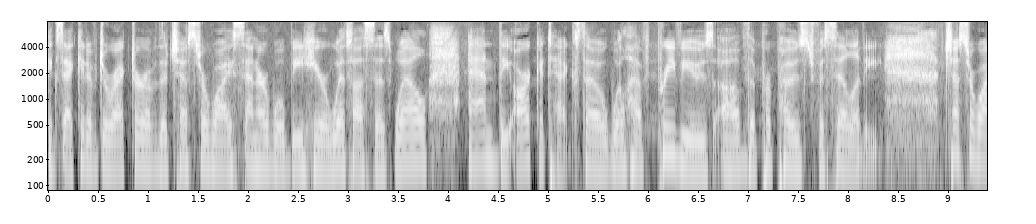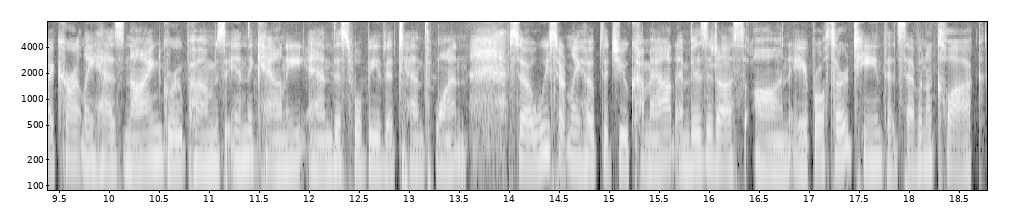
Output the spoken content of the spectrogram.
Executive Director of the Chesterwye Center, will be here with us as well and the architect. So we'll have previews of the proposed facility. Chesterwye currently has nine group homes in the county, and this will be the 10th one. So we certainly hope that you come out and visit us on April 13th at 7 o'clock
